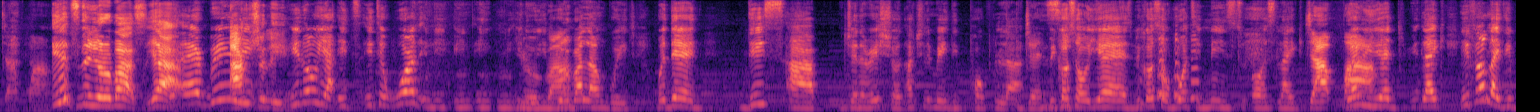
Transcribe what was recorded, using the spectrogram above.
Japa? It's the Yorubas, yeah. Uh, really, Actually. you know, yeah, it's it's a word in the in, in, in, you know in Yoruba. Yoruba language, but then this uh generation actually made it popular Gen Z. because of yes, because of what it means to us. Like Japa. when we heard, like it felt like the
